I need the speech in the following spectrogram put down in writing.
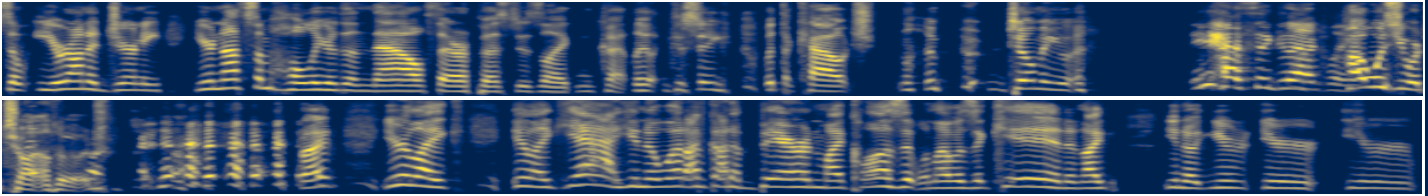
So you're on a journey. You're not some holier than thou therapist who's like, sitting with the couch. Tell me Yes, exactly. How was your childhood? right? You're like, you're like, yeah, you know what? I've got a bear in my closet when I was a kid. And I, you know, you're, you're, you're,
